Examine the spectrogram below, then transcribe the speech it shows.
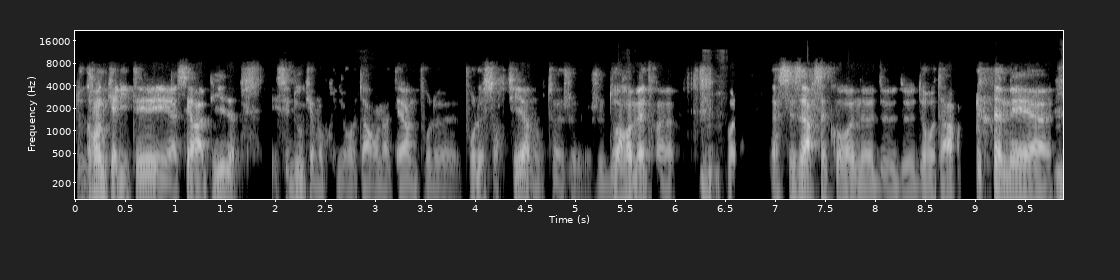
de grande qualité et assez rapide et c'est nous qui avons pris du retard en interne pour le pour le sortir. Donc tu vois, je je dois remettre, heu, Mmh voilà, à César sa couronne, de de de retard. Mais heu, mh.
